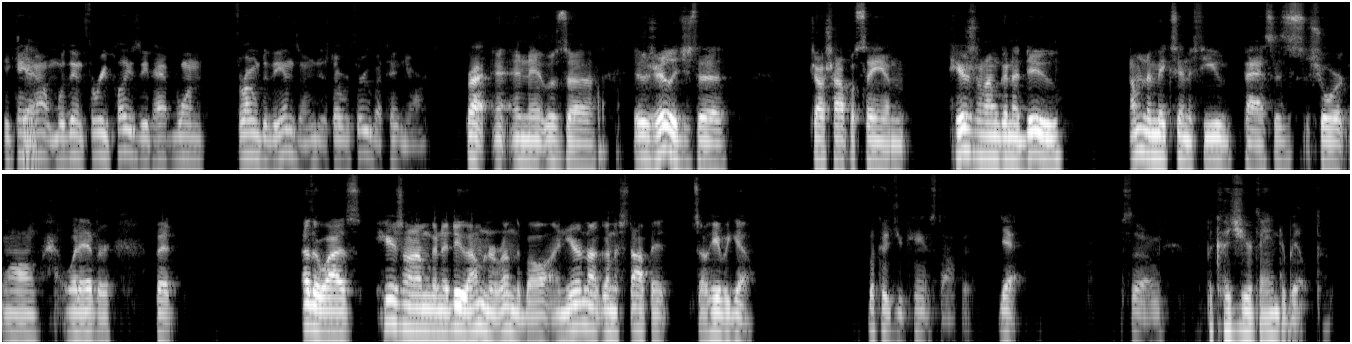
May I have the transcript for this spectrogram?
He came yeah. out and within three plays, he'd had one thrown to the end zone, just overthrew by ten yards. Right, and it was uh, it was really just a Josh Heupel saying, "Here's what I'm going to do. I'm going to mix in a few passes, short, long, whatever, but otherwise, here's what I'm going to do. I'm going to run the ball, and you're not going to stop it. So here we go. Because you can't stop it. Yeah. So because you're Vanderbilt.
